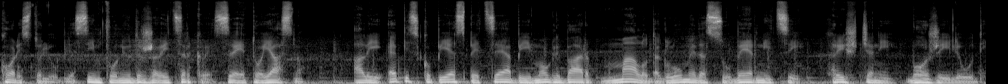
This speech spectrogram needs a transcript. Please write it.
koristoljublje, simfoniju države i crkve, sve je to jasno, ali episkopi SPC-a bi mogli bar malo da glume da su vernici, hrišćani, boži ljudi.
